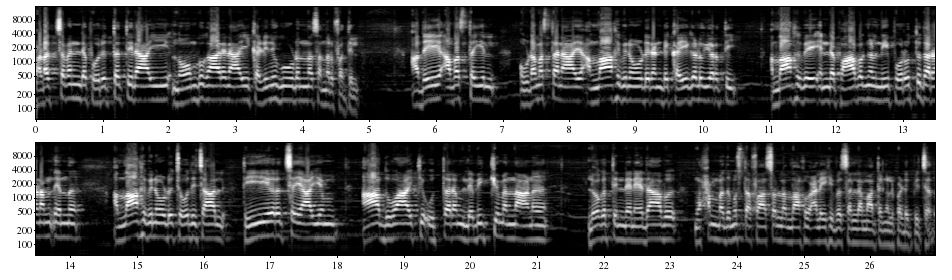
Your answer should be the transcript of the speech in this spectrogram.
പടച്ചവന്റെ പൊരുത്തത്തിലായി നോമ്പുകാരനായി കഴിഞ്ഞുകൂടുന്ന സന്ദർഭത്തിൽ. അതേ അവസ്ഥയിൽ ഉടമസ്ഥനായ അള്ളാഹുവിനോട് രണ്ട് കൈകൾ ഉയർത്തി അള്ളാഹുവെ എന്റെ പാപങ്ങൾ നീ പുറത്തു തരണം എന്ന് അള്ളാഹുവിനോട് ചോദിച്ചാൽ തീർച്ചയായും ആ ദുവായ്ക്ക് ഉത്തരം ലഭിക്കുമെന്നാണ് ലോകത്തിന്റെ നേതാവ് മുഹമ്മദ് മുസ്തഫ സല്ലല്ലാഹു അലഹി വസല്ലമ തങ്ങൾ പഠിപ്പിച്ചത്.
